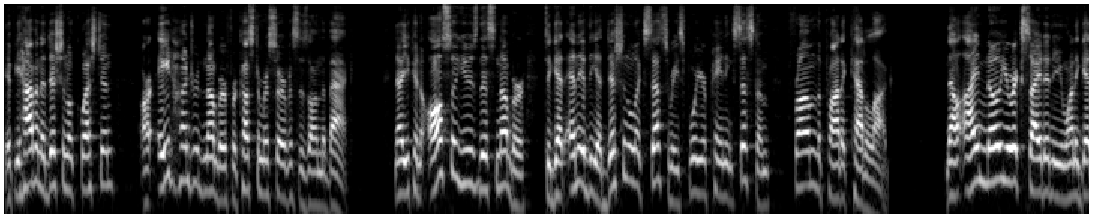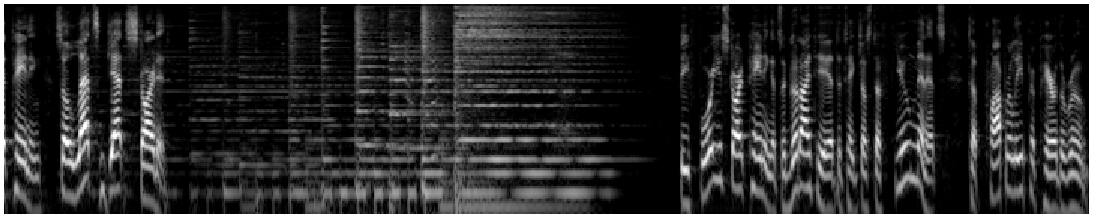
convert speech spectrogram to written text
If you have an additional question, our 800 number for customer service is on the back. Now you can also use this number to get any of the additional accessories for your painting system from the product catalog. Now I know you're excited and you want to get painting, so let's get started. Before you start painting, it's a good idea to take just a few minutes to properly prepare the room.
